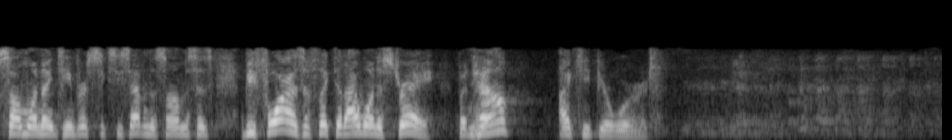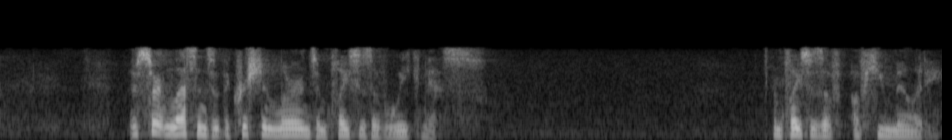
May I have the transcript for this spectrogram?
Psalm 119, verse 67, the psalmist says, Before I was afflicted, I went astray, but now I keep your word. There's certain lessons that the Christian learns in places of weakness, in places of, of humility,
